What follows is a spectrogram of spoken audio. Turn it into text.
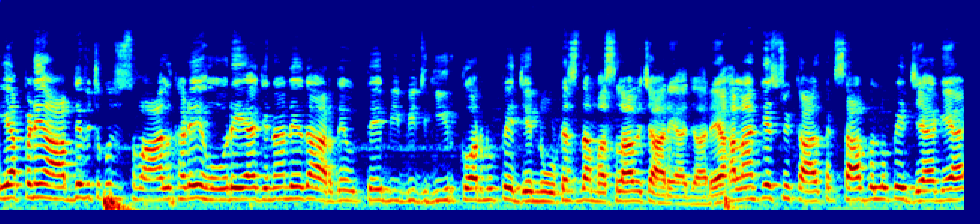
ਇਹ ਆਪਣੇ ਆਪ ਦੇ ਵਿੱਚ ਕੁਝ ਸਵਾਲ ਖੜੇ ਹੋ ਰਹੇ ਆ, ਜਿਨ੍ਹਾਂ ਦੇ ਆਧਾਰ ਦੇ ਉੱਤੇ ਬੀਬੀ ਜਗੀਰ ਕੌਰ ਨੂੰ ਭੇਜੇ ਨੋਟਿਸ ਦਾ ਮਸਲਾ ਵਿਚਾਰਿਆ ਜਾ ਰਿਹਾ। ਹਾਲਾਂਕਿ ਸ੍ਰੀ ਅਕਾਲ ਤਖਤ ਸਾਹਿਬ ਵੱਲੋਂ ਭੇਜਿਆ ਗਿਆ,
